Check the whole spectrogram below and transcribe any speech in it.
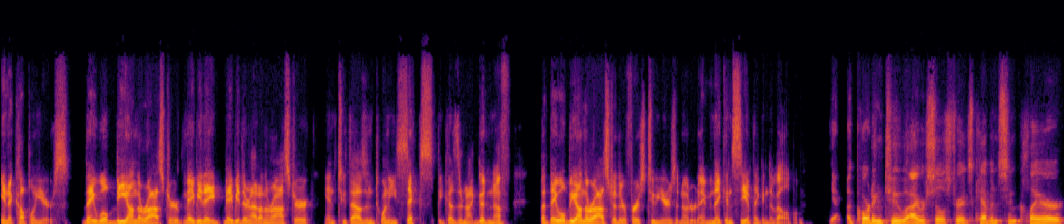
in a couple years. They will be on the roster. Maybe they maybe they're not on the roster in 2026 because they're not good enough, but they will be on the roster their first two years at Notre Dame, and they can see if they can develop them. Yeah, according to Irish Illustrated's Kevin Sinclair,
